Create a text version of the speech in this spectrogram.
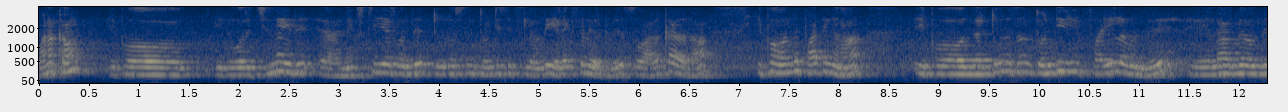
வணக்கம். இப்போது இது ஒரு சின்ன இது. நெக்ஸ்ட் இயர் வந்து டூ தௌசண்ட் டுவெண்ட்டி சிக்ஸில் வந்து எலெக்ஷன் இருக்குது. ஸோ அதுக்காக தான் இப்போ வந்து பார்த்தீங்கன்னா இப்போது இந்த டூ தௌசண்ட் டுவெண்ட்டி ஃபைவ்ல வந்து எல்லாருமே வந்து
